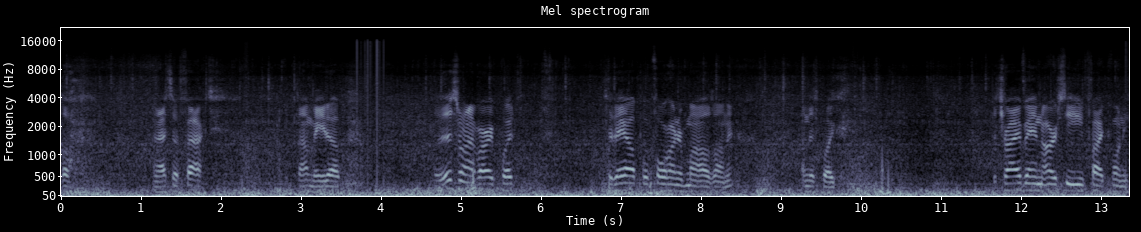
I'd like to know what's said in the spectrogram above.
Oh, and that's a fact. It's not made up. So this one I've already put, today I'll put 400 miles on it, on this bike. The Triban RC 520.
